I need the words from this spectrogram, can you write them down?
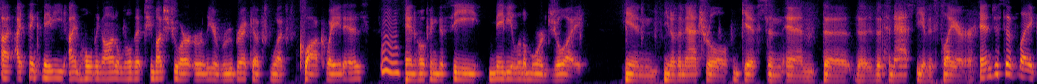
I I think maybe I'm holding on a little bit too much to our earlier rubric of what Qua Quaid is, Mm, and hoping to see maybe a little more joy in you know the natural gifts and and the the the tenacity of his player, and just of like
